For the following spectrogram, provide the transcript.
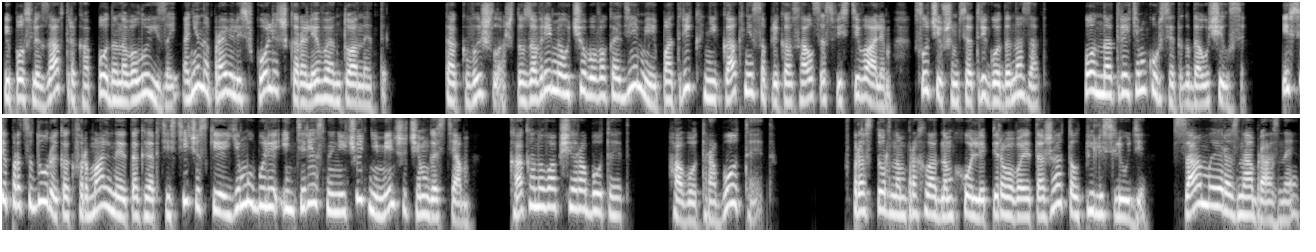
И после завтрака, поданного Луизой, они направились в колледж королевы Антуанетты. Так вышло, что за время учебы в академии Патрик никак не соприкасался с фестивалем, случившимся три года назад. Он на третьем курсе тогда учился. И все процедуры, как формальные, так и артистические, ему были интересны ничуть не меньше, чем гостям. Как оно вообще работает? А вот работает. В просторном прохладном холле первого этажа толпились люди. Самые разнообразные.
